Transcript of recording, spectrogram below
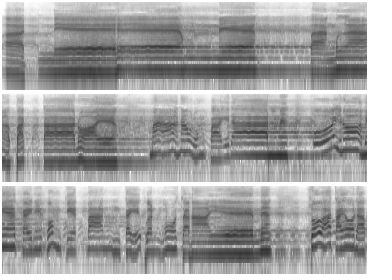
บัดเนมเนงปางเมื่อปัตตาหน่อย มาเน่าลงไปดานโอ้ยน้อแม่ไก่ในคมเกตบ้านไก่เพื่อนมูสหายเนี่ยโซวาตายอดับ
